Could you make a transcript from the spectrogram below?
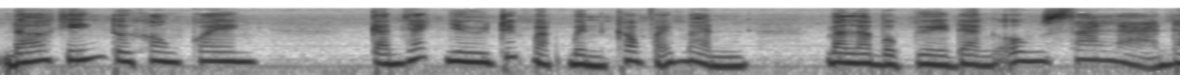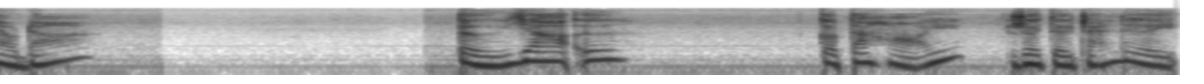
Đó khiến tôi không quen, cảm giác như trước mặt mình không phải Mạnh mà là một người đàn ông xa lạ nào đó. Tự do ư? Cậu ta hỏi rồi tự trả lời.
